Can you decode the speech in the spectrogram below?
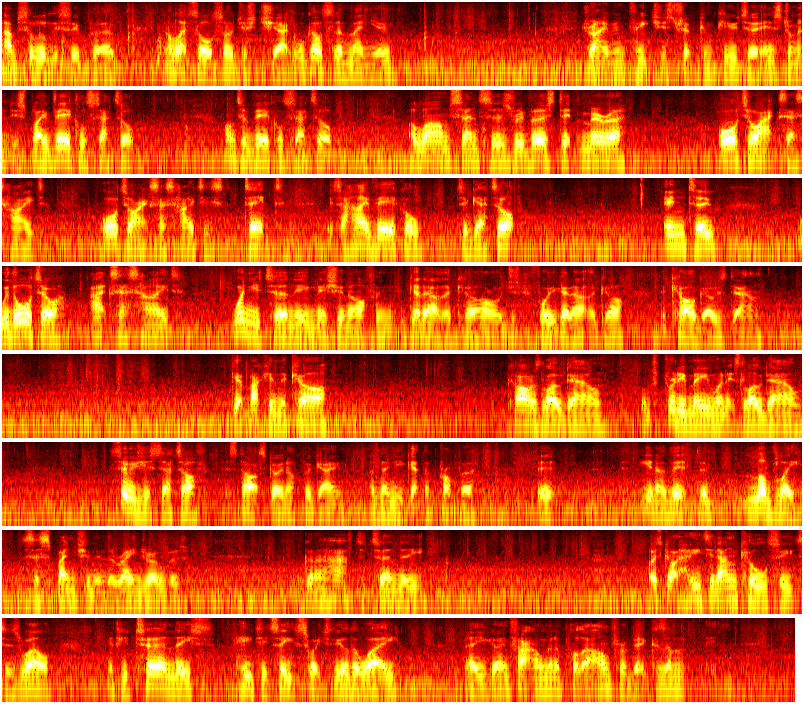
absolutely superb. And let's also just check, we'll go to the menu, driving features, trip computer, instrument display, vehicle setup, onto vehicle setup, alarm sensors, reverse dip mirror, auto access height auto access height is ticked. It's a high vehicle to get up into. With auto access height when you turn the ignition off and get out of the car or just before you get out of the car the car goes down. Get back in the car. Car's low down. Looks pretty mean when it's low down. As soon as you set off it starts going up again and then you get the proper the, you know, the, the lovely suspension in the Range Rovers. I'm going to have to turn the... Oh, it's got heated and cool seats as well. If you turn the heated seat switch the other way, there you go. In fact, I'm going to put that on for a bit because I'm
